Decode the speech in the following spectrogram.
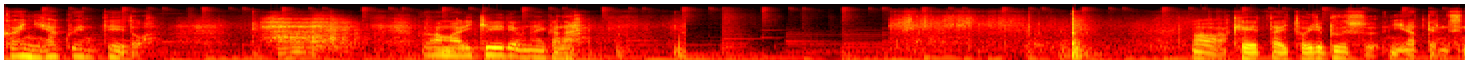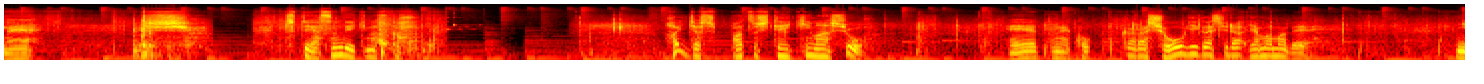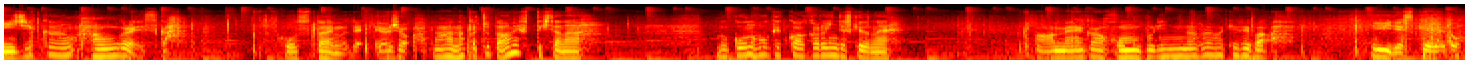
回200円程度。はああまり綺麗ではないかな。ああ携帯トイレブースになってるんですね。よし。ちょっと休んでいきますか。はいじゃあ出発していきましょう。えっ、とねこっから将棋頭山まで2時間半ぐらいですか。コースタイムで。よいしょ。あなんかちょっと雨降ってきたな。向こうの方結構明るいんですけどね。雨が本降りにならなければいいですけれど。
